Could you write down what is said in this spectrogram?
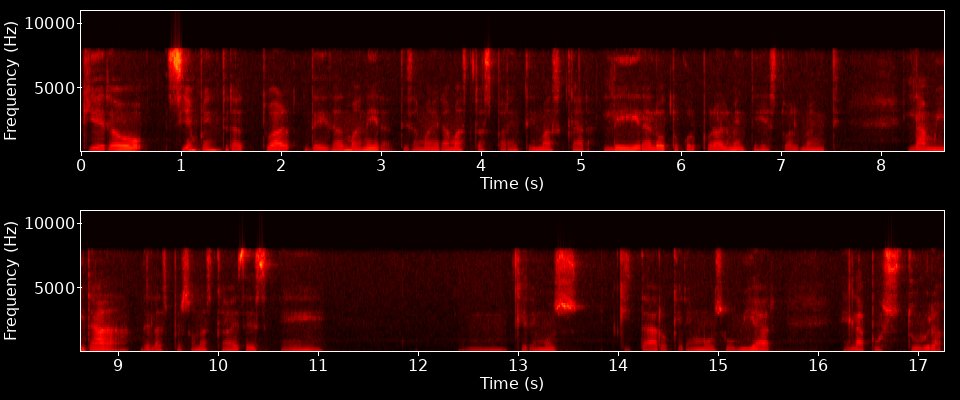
Quiero siempre interactuar de esa manera, de esa manera más transparente y más clara, leer al otro corporalmente y gestualmente, la mirada de las personas que a veces eh, mm, queremos quitar o queremos obviar, en la postura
